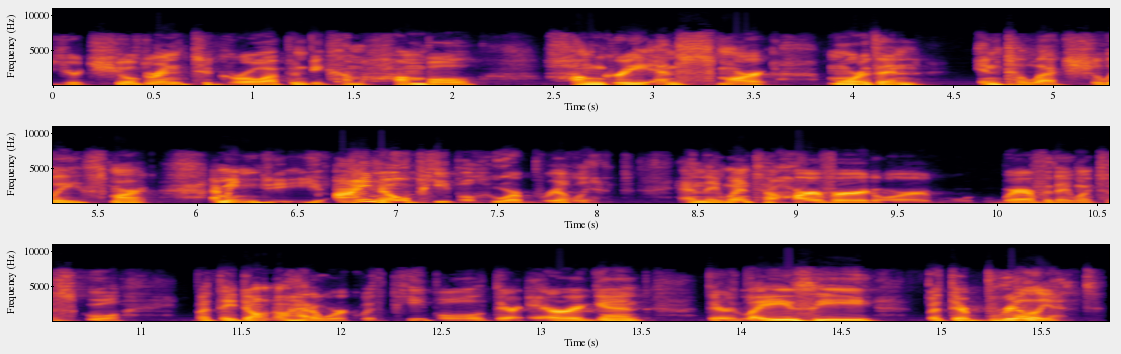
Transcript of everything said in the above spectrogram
your children to grow up and become humble, hungry, and smart more than intellectually smart? I mean, you, I know people who are brilliant and they went to Harvard or wherever they went to school, but they don't know how to work with people. They're arrogant, they're lazy, but they're brilliant.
